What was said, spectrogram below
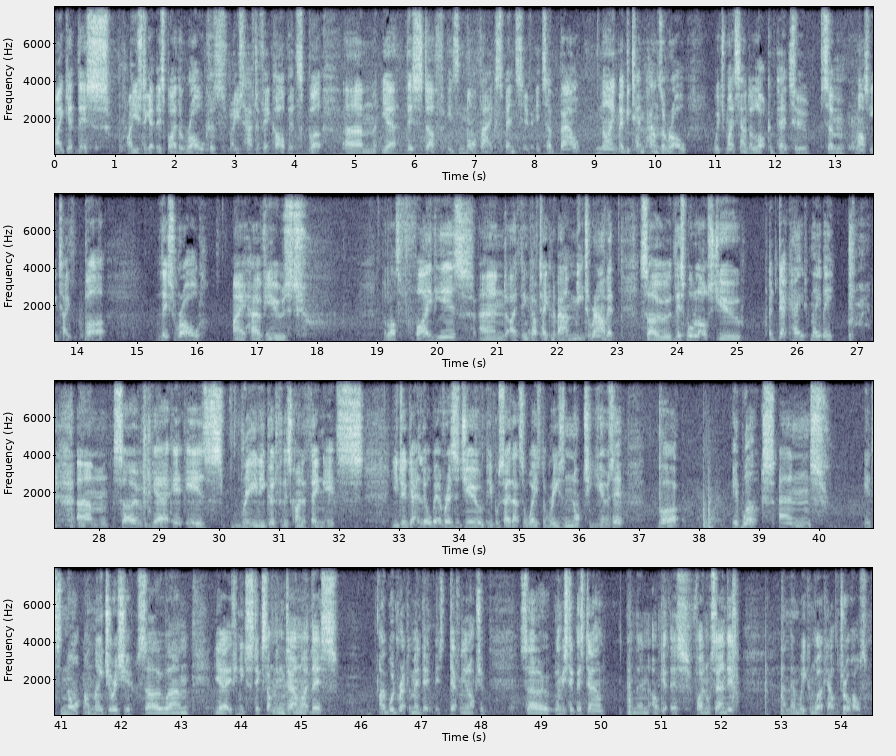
I get this, I used to get this by the roll because I used to have to fit carpets, but um, yeah, this stuff it's not that expensive. It's about nine, maybe 10 pounds a roll, which might sound a lot compared to some masking tape, but this roll I have used for the last five years and I think I've taken about a meter out of it. So this will last you a decade maybe. Um, so yeah, it is really good for this kind of thing. It's you do get a little bit of residue, and people say that's always the reason not to use it, but it works and it's not a major issue. So um, yeah, if you need to stick something down like this, I would recommend it. It's definitely an option. So let me stick this down and then I'll get this final sanded and then we can work out the drill holes.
